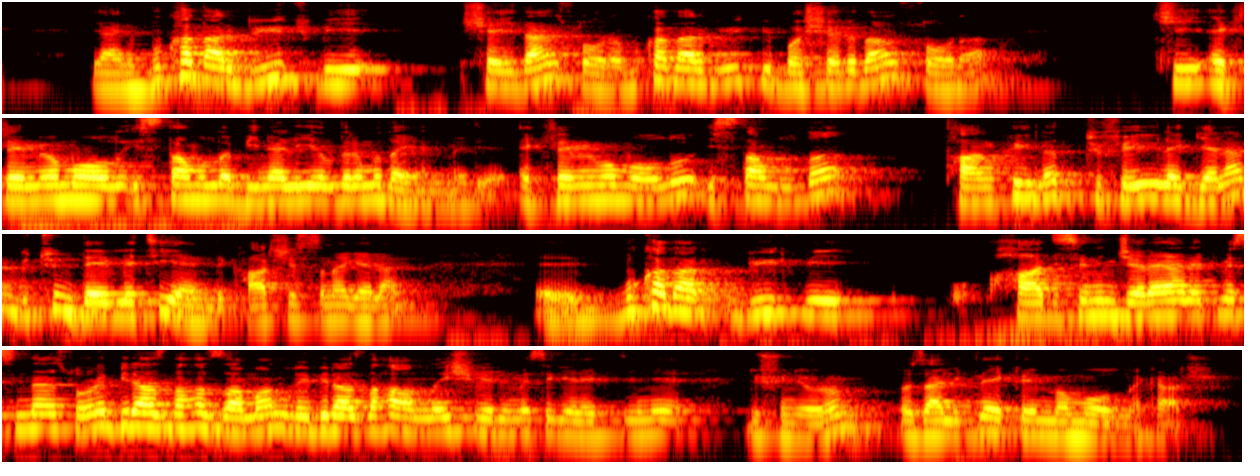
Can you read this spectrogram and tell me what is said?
Yani bu kadar büyük bir şeyden sonra, bu kadar büyük bir başarıdan sonra Ki Ekrem İmamoğlu İstanbul'da Binali Yıldırım'ı da yenmedi. Ekrem İmamoğlu İstanbul'da tankıyla, tüfeğiyle gelen bütün devleti yendi karşısına gelen. Ee, bu kadar büyük bir hadisenin cereyan etmesinden sonra biraz daha zaman ve biraz daha anlayış verilmesi gerektiğini düşünüyorum. Özellikle Ekrem İmamoğlu'na karşı.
